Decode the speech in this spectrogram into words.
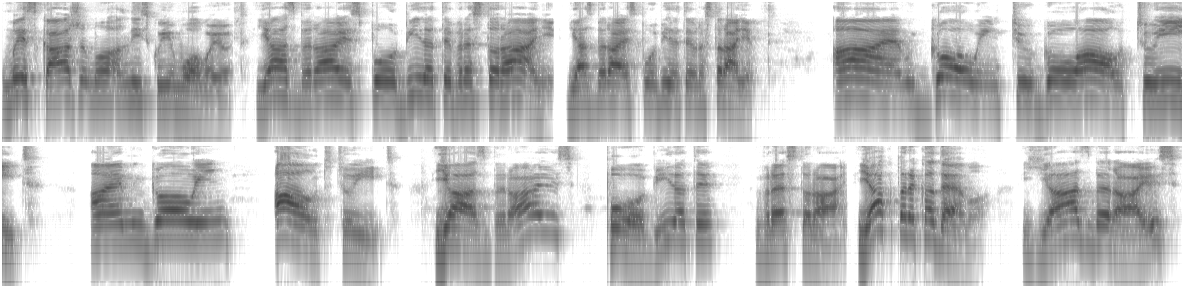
ми скажемо англійською мовою? Я збираюсь пообідати в ресторані. Я збираюсь пообідати в ресторані. I'm going to go out to eat. I'm going out to eat. Я збираюсь пообідати в ресторані. Як перекладемо? Я збираюсь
